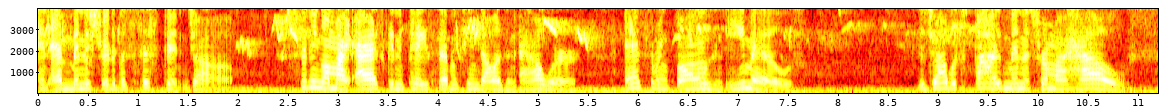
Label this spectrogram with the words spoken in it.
An administrative assistant job. Sitting on my ass getting paid $17 an hour. Answering phones and emails. The job was five minutes from my house.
